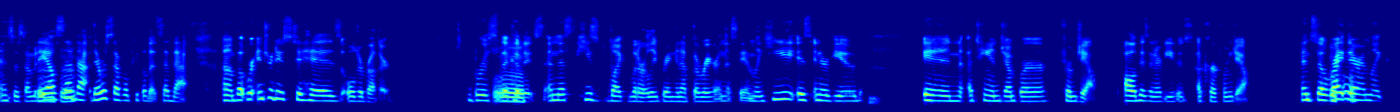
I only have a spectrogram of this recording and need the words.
and so somebody else Mhm. said that. There were several people that said that, um, but we're introduced to his older brother. Bruce the Mm. caboose, and this he's like literally bringing up the rear in this family. He is interviewed in a tan jumper from jail. All of his interviews occur from jail, and so right Mhm. there, I'm like,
